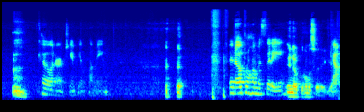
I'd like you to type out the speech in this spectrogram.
co-owner of Champion Plumbing in Oklahoma City. in Oklahoma City. Yeah.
